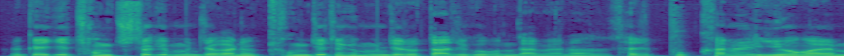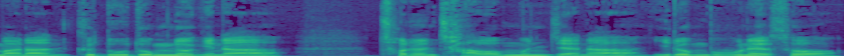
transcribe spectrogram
그러니까 이게 정치적인 문제가 아니고 경제적인 문제로 따지고 본다면은 사실 북한을 이용할 만한 그 노동력이나 천연 자원 문제나 이런 부분에서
